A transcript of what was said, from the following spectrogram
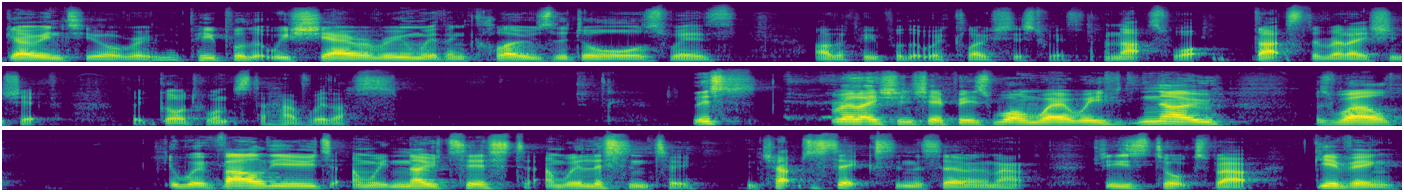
go into your room. The people that we share a room with and close the doors with are the people that we're closest with. And that's, what, that's the relationship that God wants to have with us. This relationship is one where we know as well we're valued and we're noticed and we're listened to. In chapter 6 in the Sermon on the Mount, Jesus talks about giving,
